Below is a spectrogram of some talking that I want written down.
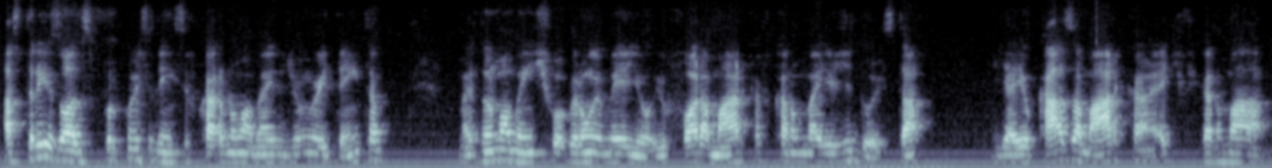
As três odds, por coincidência, ficaram numa média de 1,80 mas normalmente o over 1,5 e o fora marca fica numa média de 2, tá? E aí o casa marca é que fica numa,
